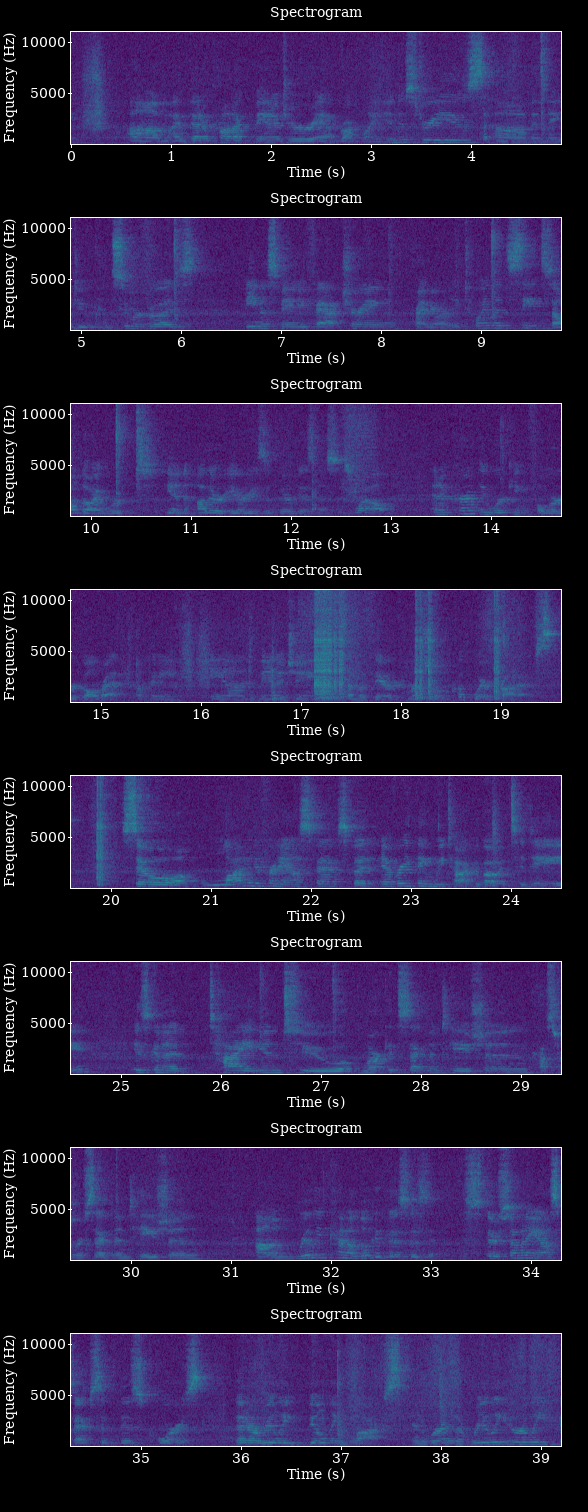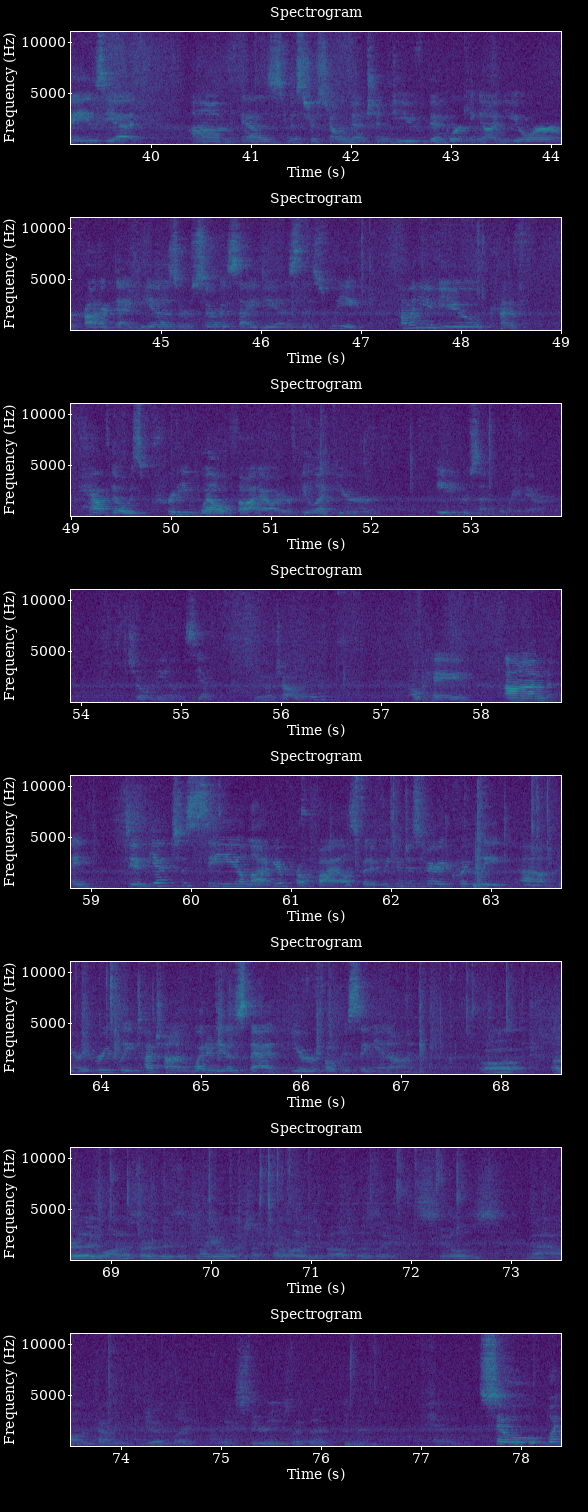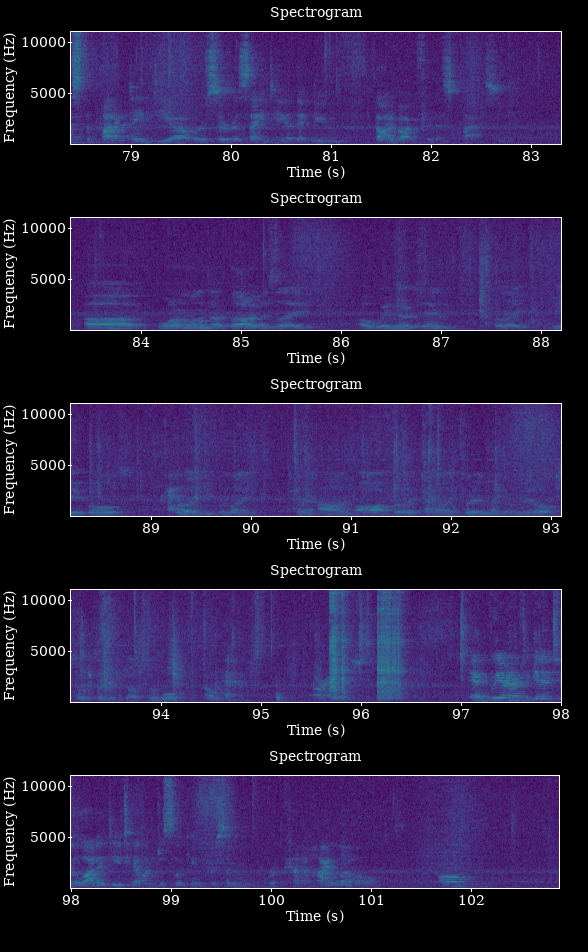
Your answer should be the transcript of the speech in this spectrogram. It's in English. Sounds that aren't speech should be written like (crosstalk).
Um, I've been a product manager at Rockline Industries, um, and they do consumer goods, Bemis Manufacturing, primarily toilet seats, although I worked in other areas of their business as well. And I'm currently working for Vollrath Company and managing some of their commercial cookware products. So a lot of different aspects, but everything we talk about today is gonna tie into market segmentation, customer segmentation. Um, really kind of look at this as, there's so many aspects of this course that are really building blocks. And we're in the really early phase yet. Um, as Mr. Stone mentioned, you've been working on your product ideas or service ideas this week. How many of you kind of have those pretty well thought out or feel like you're eighty percent of the way there? Show yep, pretty much all of you? Okay, um, I did get to see a lot of your profiles, but if we could just very quickly, um, very briefly touch on what it is that you're focusing in on. Uh, I really wanna start a business my older, so I kinda wanna develop those like skills now and kind of get like an experience with it. And, So what's the product idea or service idea that you've thought about for this class? Uh, one of the ones I thought of is like a window tint for like vehicles, Okay, where like you can like turn it on, off, or like kinda like put it in like the middle, so it's like adjustable. okay, all right. And we don't have to get into a lot of detail, I'm just looking for some kind of high level. Um,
